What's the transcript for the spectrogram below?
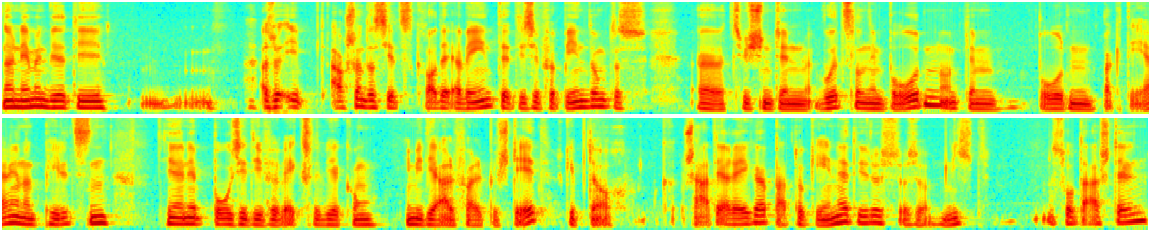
Na, nehmen wir die, also auch schon das jetzt gerade erwähnte, diese Verbindung das, äh, zwischen den Wurzeln im Boden und dem Bodenbakterien und Pilzen, hier eine positive Wechselwirkung im Idealfall besteht. Es gibt auch Schaderreger, Pathogene, die das also nicht so darstellen.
